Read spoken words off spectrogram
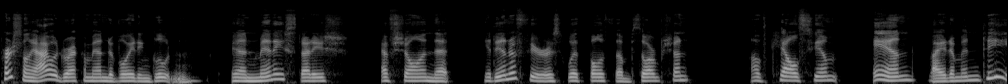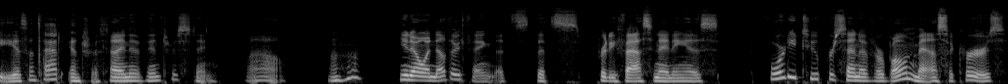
personally, I would recommend avoiding gluten. And many studies have shown that it interferes with both absorption of calcium and vitamin D. Isn't that interesting? Kind of interesting. Wow. Mm-hmm. You know, another thing that's that's pretty fascinating is 42% of her bone mass occurs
